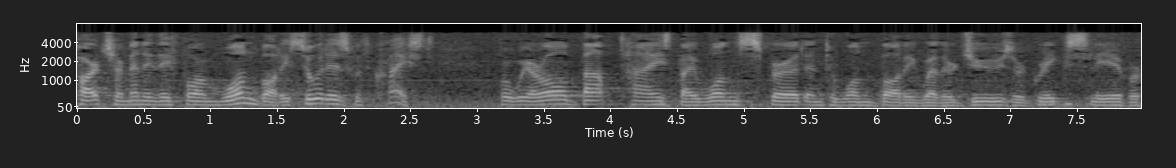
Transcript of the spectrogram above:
parts are many, they form one body, so it is with Christ. For we are all baptized by one Spirit into one body, whether Jews or Greeks, slave or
